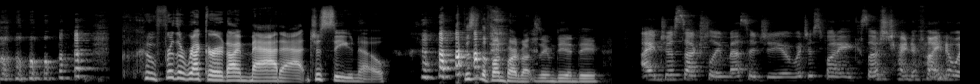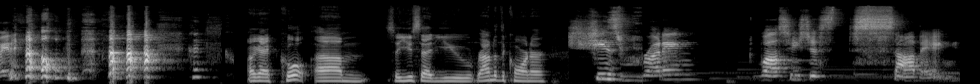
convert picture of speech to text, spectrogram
Who, for the record, I'm mad at, just so you know. This is the fun part about Zoom D and D. I just actually messaged you, which is funny because I was trying to find a way to help. Okay, cool. Um, so you said you rounded the corner. she's running while she's just sobbing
